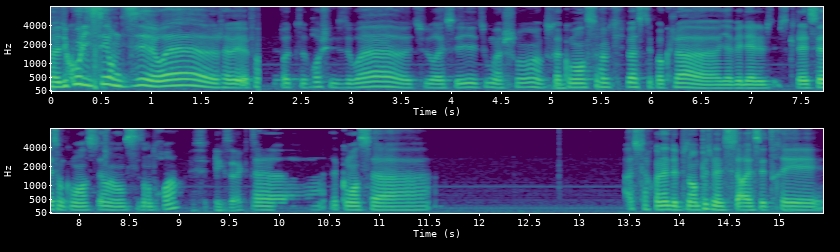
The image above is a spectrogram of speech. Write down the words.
Euh, du coup, au lycée, on me disait, ouais, euh, j'avais, enfin, mes potes proches, ils me disaient, ouais, euh, tu devrais essayer et tout, machin. Parce que ça Mhm. commençait un petit peu à cette époque-là, il y avait les, parce que les LCS ont commencé en saison 3. C'est Exact. Euh, ça commence à, à se faire connaître de plus en plus, même si ça restait très,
